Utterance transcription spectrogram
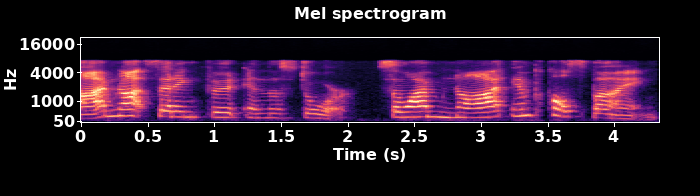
I'm not setting foot in the store. So I'm not impulse buying.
